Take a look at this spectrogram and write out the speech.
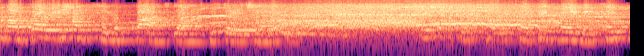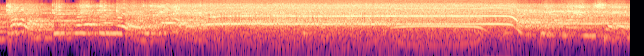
of our very handsome band down to the stage here. They love this part, it's their big moment. So come on, give me some noise. Quick name check.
